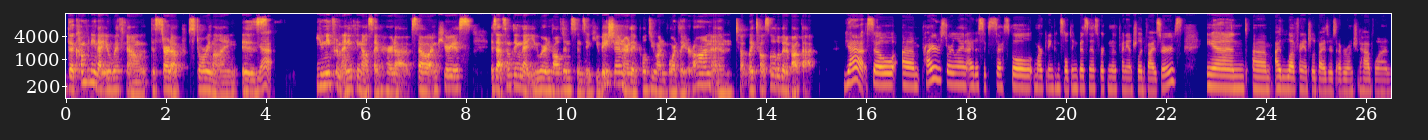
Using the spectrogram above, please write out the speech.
the company that you're with now, the startup storyline is yeah unique from anything else I've heard of. So I'm curious, is that something that you were involved in since incubation or they pulled you on board later on? And t- like tell us a little bit about that. Yeah. So um, prior to Storyline, I had a successful marketing consulting business working with financial advisors and um, I love financial advisors. Everyone should have one,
